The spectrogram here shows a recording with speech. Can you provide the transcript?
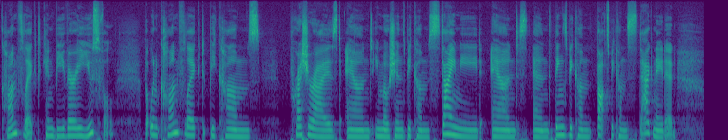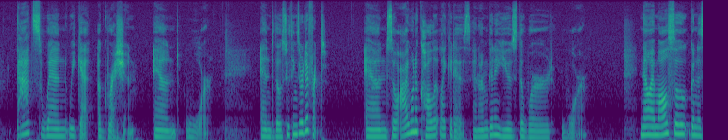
Conflict can be very useful. But when conflict becomes pressurized and emotions become stymied and and things become thoughts become stagnated, that's when we get aggression and war. And those two things are different. And so I want to call it like it is, and I'm going to use the word war. Now, I'm also going to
